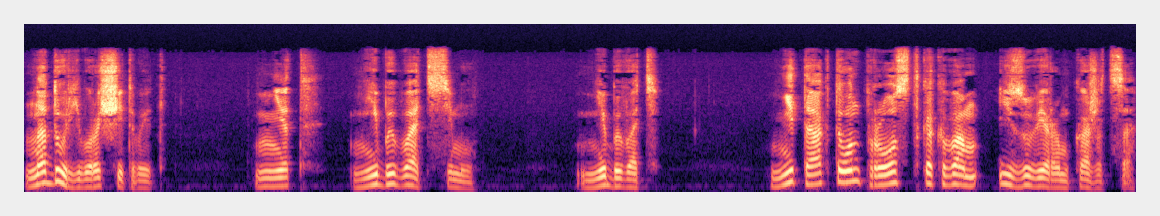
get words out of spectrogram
На дурь его рассчитывает. Нет, не бывать всему. Не бывать. Не так-то он прост, как вам изувером кажется.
